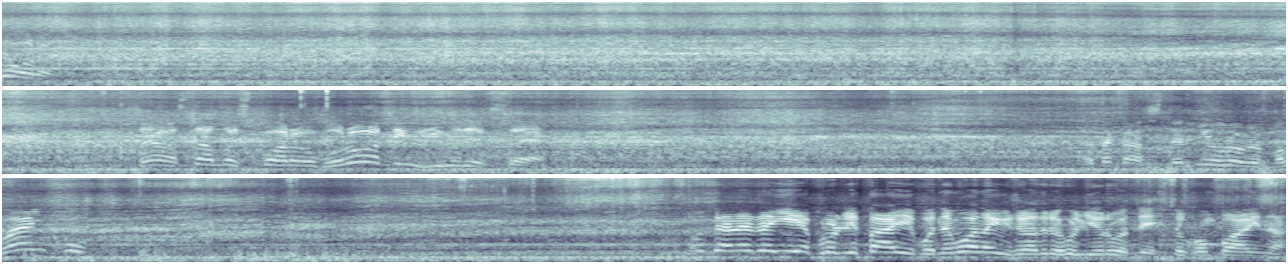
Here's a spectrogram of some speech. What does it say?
Шкарня. Це осталось пару оборотів і буде все. Ось така стерню робить маленьку. Ну, це не дає, пролітає, бо не можна їх вже відрегулювати до комбайна.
